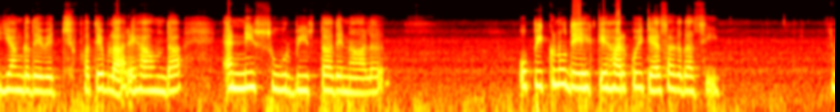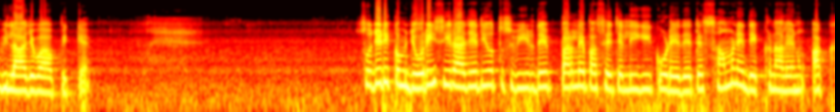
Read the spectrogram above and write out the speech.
ਯੰਗ ਦੇ ਵਿੱਚ ਫਤਿਹ ਬੁਲਾ ਰਿਹਾ ਹੁੰਦਾ। ਇੰਨੀ ਸੂਰਬੀਰਤਾ ਦੇ ਨਾਲ ਉਹ ਪਿੱਕ ਨੂੰ ਦੇਖ ਕੇ ਹਰ ਕੋਈ ਕਹਿ ਸਕਦਾ ਸੀ, ਵੀ ਲਾਜਵਾਬ ਪਿੱਕ ਹੈ। ਸੋ ਜਿਹੜੀ ਕਮਜ਼ੋਰੀ ਸੀ ਰਾਜੇ ਦੀ, ਉਹ ਤਸਵੀਰ ਦੇ ਪਰਲੇ ਪਾਸੇ ਚੱਲੀ ਗਈ ਘੋੜੇ ਦੇ ਤੇ ਸਾਹਮਣੇ ਦੇਖਣ ਵਾਲਿਆਂ ਨੂੰ ਅੱਖ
